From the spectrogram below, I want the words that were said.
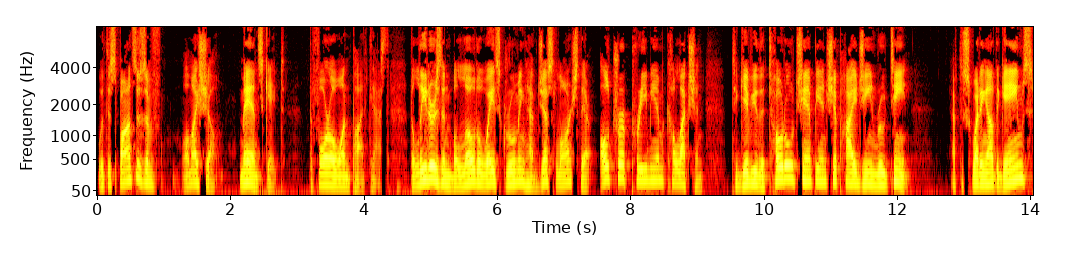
with the sponsors of, well, my show, Manscaped the 401 podcast. The leaders in below the waist grooming have just launched their ultra premium collection to give you the total championship hygiene routine. After sweating out the games,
